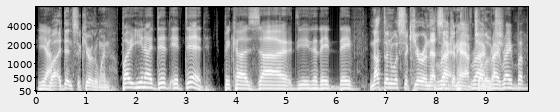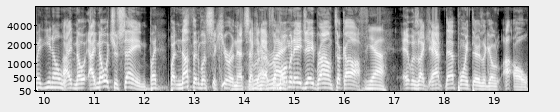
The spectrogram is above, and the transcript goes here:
Yeah. Well, it didn't secure the win. But you know, it did. It did because uh, they they've Nothing was secure in that Right, second half, right, Chaluch. right, right. But but you know, I know I know what you're saying, but but nothing was secure in that second Right, half. The right. moment AJ Brown took off, yeah, it was like at that point there they're going, uh oh.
